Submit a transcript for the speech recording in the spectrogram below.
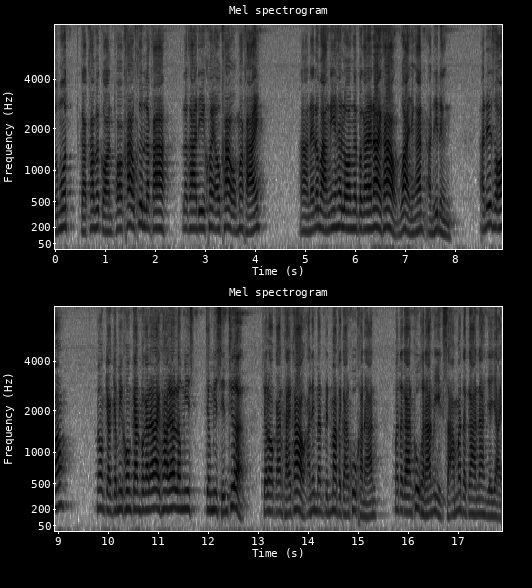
สมมติกักข้าวไว้ก่อน พอข้าวขึ้นราคา ราคาดีค่อยเอาข้าวออกมาขายในระหว่างนี้ให้รอเงินประกันรายได้ข้าวว่าอย่างนั้นอันที่หนึ่งอันที่สองนอกจากจะมีโครงการประกันรายได้ข้าวแล้วเรามียังมีสินเชื่อจะรอการขายข้าว อันนี้มันเป็นมาตรการคู่ขนาน มาตรการคู่ขนานมีอีกสามมาตรการนะใหญ่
